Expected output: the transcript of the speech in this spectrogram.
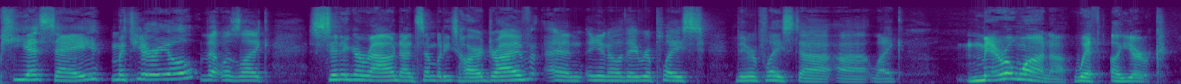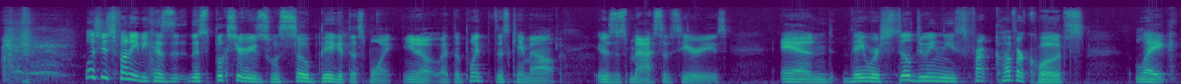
PSA material that was like sitting around on somebody's hard drive and you know they replaced they replaced uh, uh like marijuana with a Yeerk. Well, it's just funny because this book series was so big at this point. You know, at the point that this came out, it was this massive series, and they were still doing these front cover quotes, like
